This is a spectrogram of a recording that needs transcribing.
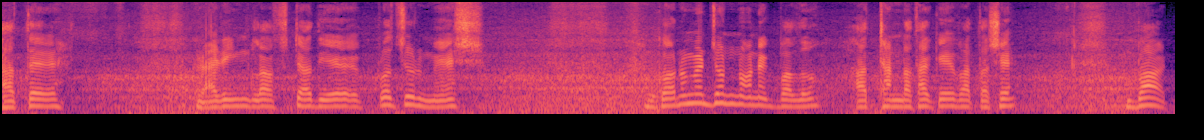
হাতে রাইডিং গ্লাভসটা দিয়ে প্রচুর মেশ। গরমের জন্য অনেক ভালো, হাত ঠান্ডা থাকে বাতাসে। বাট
